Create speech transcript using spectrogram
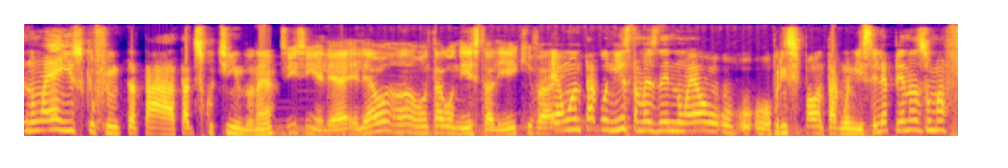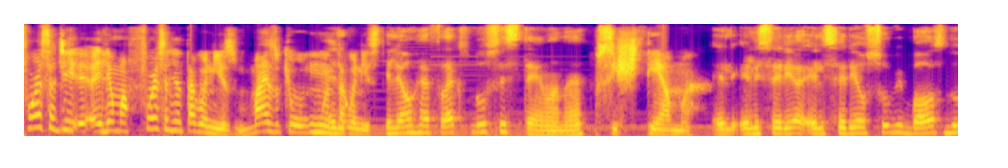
não é isso que o filme tá, tá, tá discutindo, né? Sim, sim, ele é, ele é o, o antagonista ali que vai. É um antagonista, mas ele não é o, o- o principal antagonista. Ele é apenas uma força de. Ele é uma força de antagonismo, mais do que um Ele- antagonista. Ele é um reflexo do sistema, né? O sistema. Ele, ele seria ele seria o sub-boss do,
